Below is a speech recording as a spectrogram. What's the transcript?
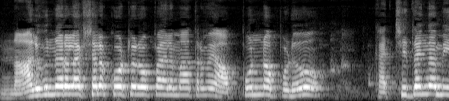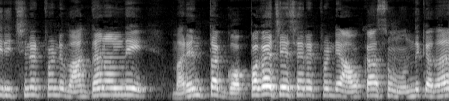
నాలుగున్నర లక్షల కోట్ల రూపాయలు మాత్రమే అప్పు ఉన్నప్పుడు ఖచ్చితంగా మీరు ఇచ్చినటువంటి వాగ్దానాలని మరింత గొప్పగా చేసేటటువంటి అవకాశం ఉంది కదా.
